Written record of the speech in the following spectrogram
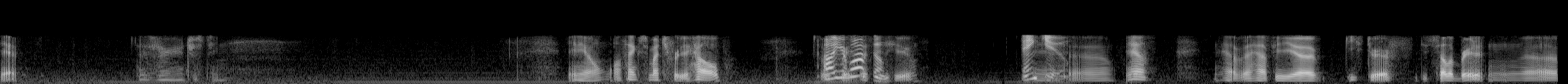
Yeah. That's very interesting. You know, well, thanks so much for your help. Oh, you're welcome. To you. Thank and, you. Uh, yeah. Have a happy uh, Easter if you celebrate it, and uh,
